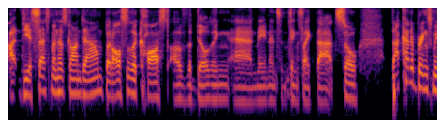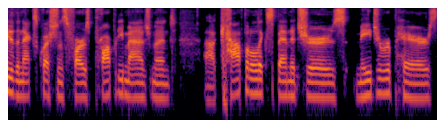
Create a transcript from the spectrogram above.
uh, the assessment has gone down, but also the cost of the building and maintenance and things like that. So that kind of brings me to the next question as far as property management, uh, capital expenditures, major repairs,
